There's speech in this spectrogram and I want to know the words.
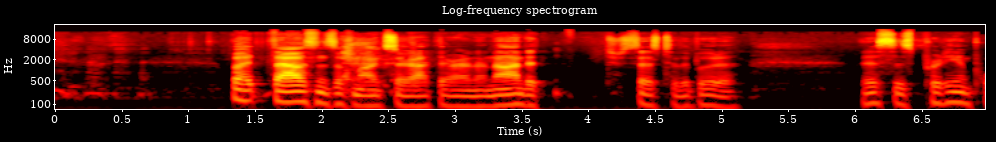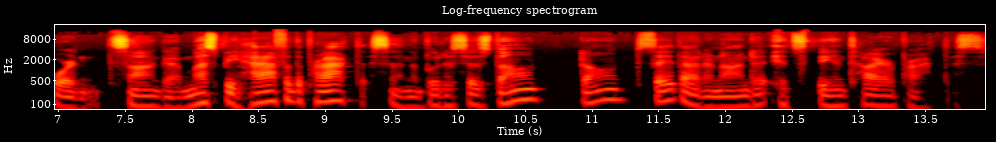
but thousands of monks are out there, and Ananda says to the Buddha, This is pretty important. Sangha must be half of the practice. And the Buddha says, Don't, don't say that, Ananda. It's the entire practice.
